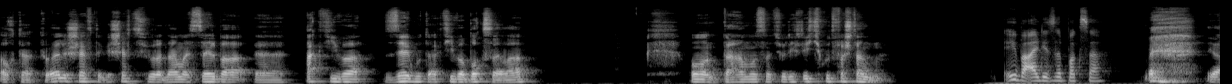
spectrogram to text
auch der aktuelle Chef, der Geschäftsführer damals selber äh, aktiver, sehr guter aktiver Boxer war. Und da haben wir uns natürlich richtig gut verstanden. Überall diese Boxer. ja.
